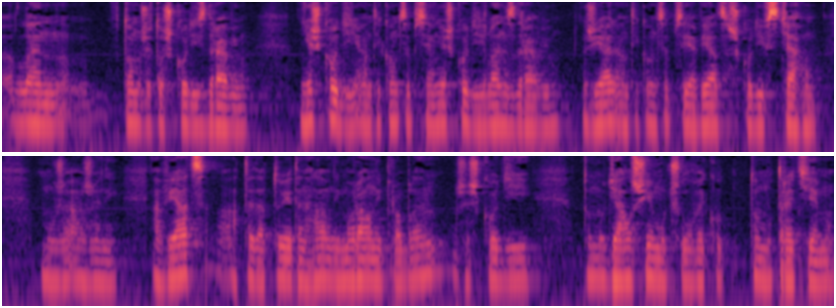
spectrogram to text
len v tom, že to škodí zdraviu. Neškodí, antikoncepcia neškodí len zdraviu. Žiaľ, antikoncepcia viac škodí vzťahu muža a ženy. A viac, a teda tu je ten hlavný morálny problém, že škodí tomu ďalšiemu človeku, tomu tretiemu.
